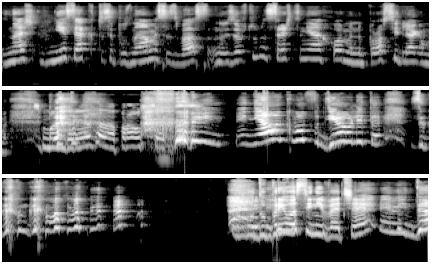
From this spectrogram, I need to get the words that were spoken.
Знаеш, ние сега като се познаваме с вас, но изобщо на среща няма да ходим, но просто си лягаме. С мандарината направо секс. И няма какво по дяволите. За какво? Одобрила си ни вече. Еми да.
